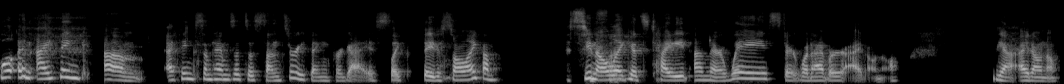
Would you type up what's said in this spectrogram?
Well, and I think um I think sometimes it's a sensory thing for guys. Like they just don't like them. You know, like it's tight on their waist or whatever. I don't know. Yeah, I don't know.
